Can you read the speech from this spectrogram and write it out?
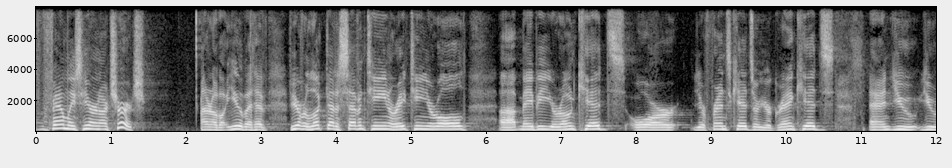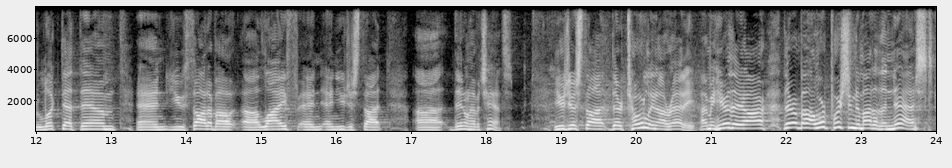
families here in our church. I don't know about you, but have, have you ever looked at a 17 or 18 year old, uh, maybe your own kids or your friends' kids or your grandkids, and you, you looked at them and you thought about uh, life and, and you just thought, uh, they don't have a chance. You just thought they're totally not ready. I mean, here they are. They're about, we're pushing them out of the nest,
